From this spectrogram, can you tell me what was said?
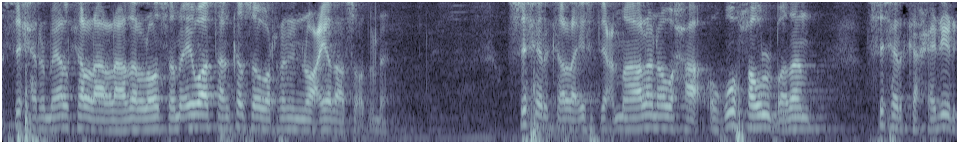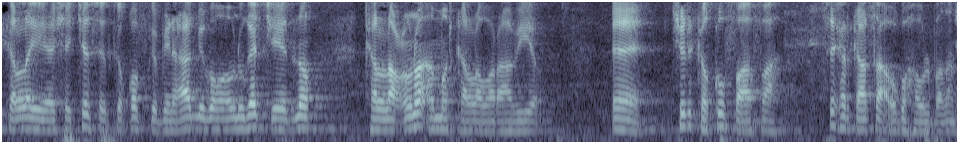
sixir meel ka laalaada loo sameeyo waataan ka soo warranin noocyadaas oo dhan. Sixirka la isticmaalona waxaa ugu howl badan sixirka xidhiidhka la yeesha jasadka qofka bini aadmiga oo aan uga jeedno ka la cuno ama ka la waraabiyo. Ee jidhka ku faafa sixirkaasaa ugu howl badan.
